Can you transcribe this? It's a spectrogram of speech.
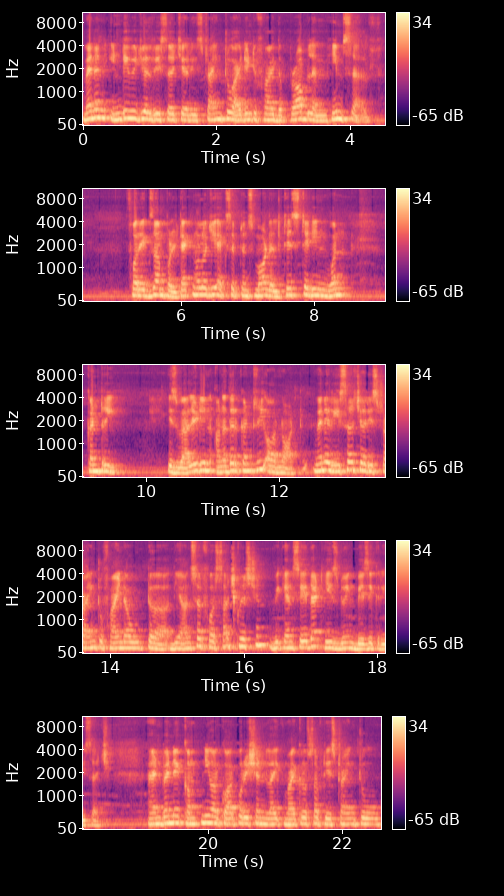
When an individual researcher is trying to identify the problem himself, for example, technology acceptance model tested in one country is valid in another country or not. When a researcher is trying to find out uh, the answer for such question, we can say that he is doing basic research. And when a company or corporation like Microsoft is trying to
